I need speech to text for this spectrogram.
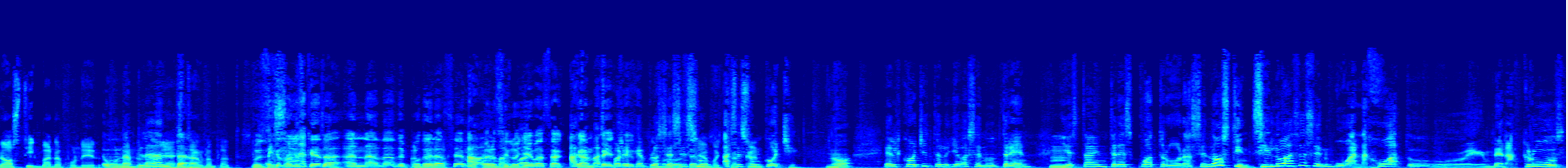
en Austin van a poner Una planta. ya está una planta. sí. Pues es que no les queda a nada de poder nada. hacerlo, pero Además, si lo llevas a Además, Campeche, por ejemplo, si haces un, haces un coche, ¿no? El coche te lo llevas en un tren Mm. y está en 3, 4 horas en Austin. Si lo haces en Guanajuato o en Veracruz,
